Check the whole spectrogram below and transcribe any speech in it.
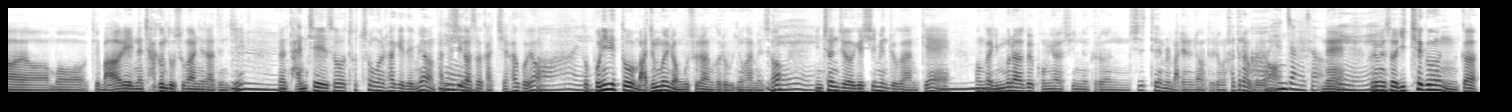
어, 뭐, 이렇게 마을에 있는 작은 도서관이라든지 음. 이런 단체에서 초청을 하게 되면 반드시 네. 가서 같이 하고요. 아, 네. 또 본인이 또 마중물 연구소라는 거를 운영하면서 네. 인천 지역의 시민들과 함께 음. 뭔가 인문학을 공유할 수 있는 그런 시스템을 마련하려고 노력을 하더라고요. 아, 현장에서. 네. 예. 그러면서 이 책은 그러니까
